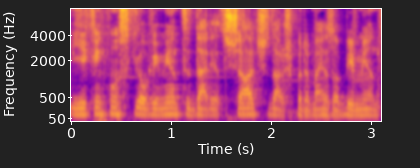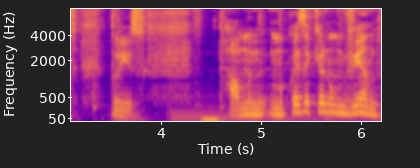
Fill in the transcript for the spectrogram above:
e a quem conseguiu, obviamente, dar esses saltos, dar os parabéns, obviamente, por isso. Há uma, uma, coisa que eu não me vendo,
